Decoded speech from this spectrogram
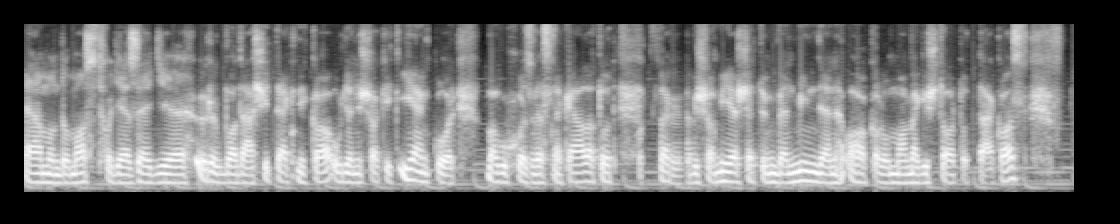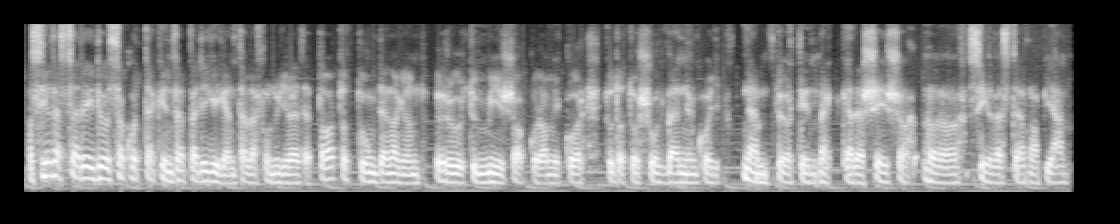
elmondom azt, hogy ez egy örökbadási technika, ugyanis akik ilyenkor magukhoz vesznek állatot, legalábbis a mi esetünkben minden alkalommal meg is tartották azt. A szilveszteri időszakot tekintve pedig igen, telefonügyeletet tartottunk, de nagyon örültünk mi is akkor, amikor tudatosult bennünk, hogy nem történt megkeresés a, a szilveszter napján.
